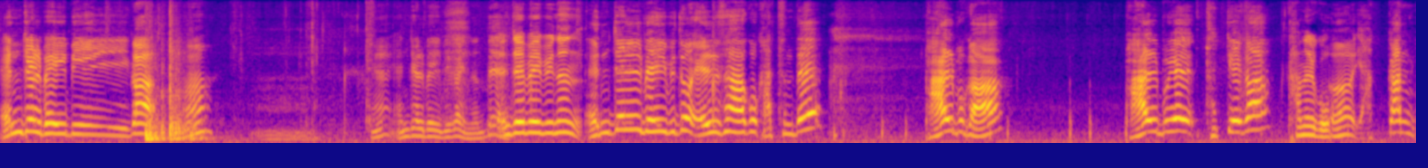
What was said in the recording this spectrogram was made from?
엔젤 베이비가 어? 예? 엔젤 베이비가 있는데 엔젤 베이비는 엔젤 베이비도 엘사하고 같은데 발브가 발브의 두께가 가늘고 어, 약간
